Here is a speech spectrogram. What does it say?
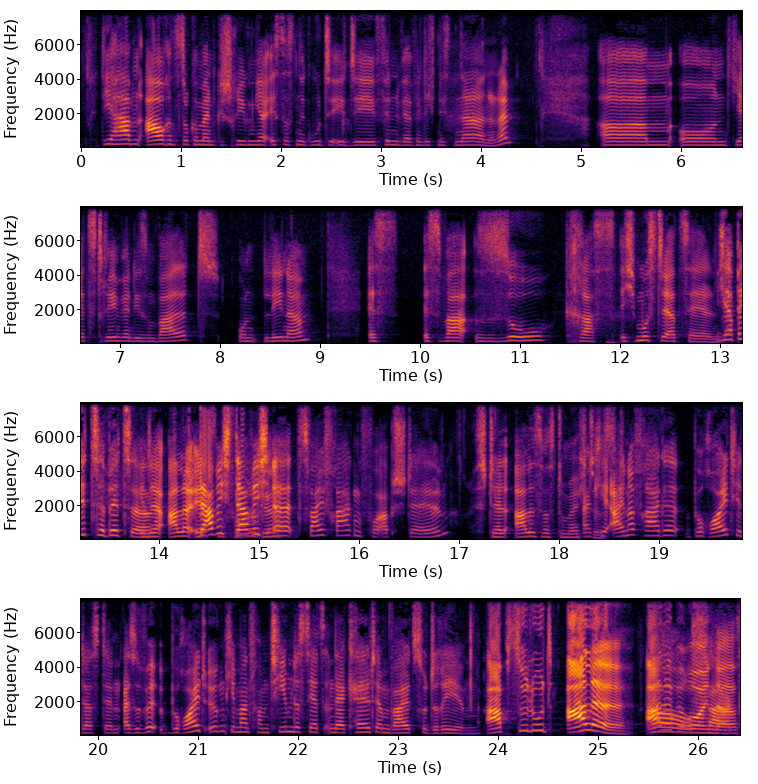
die haben auch ins Dokument geschrieben, ja, ist das eine gute Idee, finden wir vielleicht nicht, nein, nein, nein. Ähm, und jetzt drehen wir in diesem Wald und Lena, es, es war so krass. Ich musste erzählen. Ja, bitte, bitte. In der allerersten darf ich, darf ich Folge- äh, zwei Fragen vorab stellen? Stell alles, was du möchtest. Okay, eine Frage. Bereut ihr das denn? Also bereut irgendjemand vom Team, das jetzt in der Kälte im Wald zu drehen? Absolut alle. Alle Oh, bereuen fuck. das.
